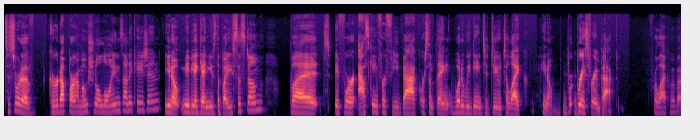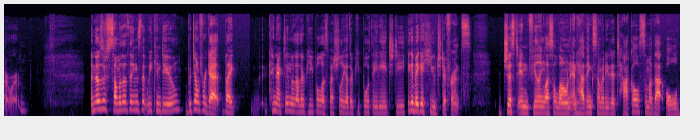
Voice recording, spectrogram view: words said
to sort of gird up our emotional loins on occasion. You know, maybe again use the buddy system, but if we're asking for feedback or something, what do we need to do to like, you know, br- brace for impact, for lack of a better word? And those are some of the things that we can do. But don't forget, like, connecting with other people, especially other people with ADHD, it can make a huge difference just in feeling less alone and having somebody to tackle some of that old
